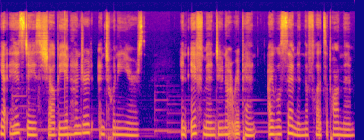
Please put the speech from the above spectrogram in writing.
Yet his days shall be an hundred and twenty years. And if men do not repent, I will send in the floods upon them.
